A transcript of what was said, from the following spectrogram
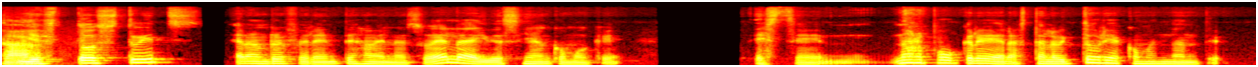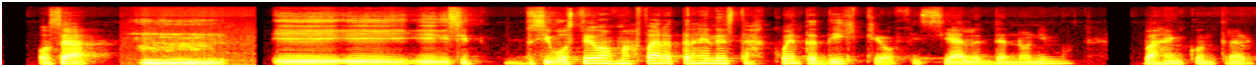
Ah. Y estos tweets eran referentes a Venezuela y decían como que, este, no lo puedo creer, hasta la victoria, comandante. O sea, mm. y, y, y si, si, vos te vas más para atrás en estas cuentas disque oficiales de Anónimo, vas a encontrar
